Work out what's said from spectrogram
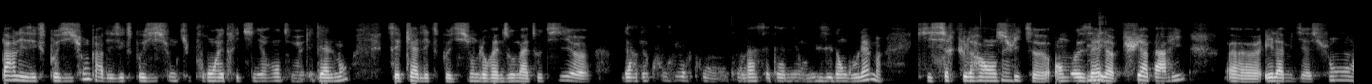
par les expositions, par des expositions qui pourront être itinérantes euh, également. C'est le cas de l'exposition de Lorenzo Matotti, euh, l'art de courir qu'on a cette année au musée d'Angoulême, qui circulera ensuite euh, en Moselle, puis à Paris. Et la médiation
